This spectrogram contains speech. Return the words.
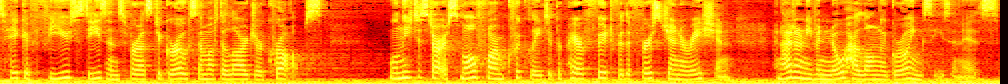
take a few seasons for us to grow some of the larger crops. We'll need to start a small farm quickly to prepare food for the first generation, and I don't even know how long a growing season is.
